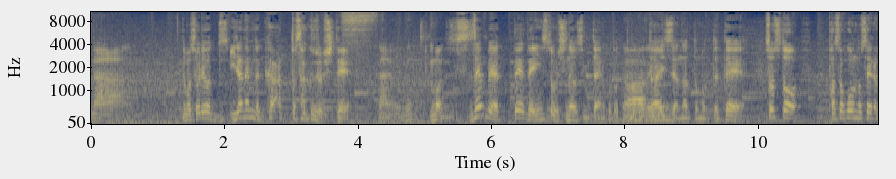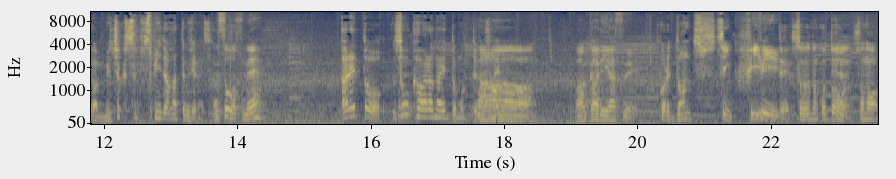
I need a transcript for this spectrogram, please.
なあ。でもそれをずいらないものをガーッと削除して、なるほどね。まあ、全部やってでインストールし直すみたいなことって僕大事だなと思っててそうするとパソコンの性能がめちゃくちゃスピード上がっていくじゃないですか。そうですね。あれとそう変わらないと思ってるんですね。わかりやすい。これ「don't think feel」ってそのことをうんその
